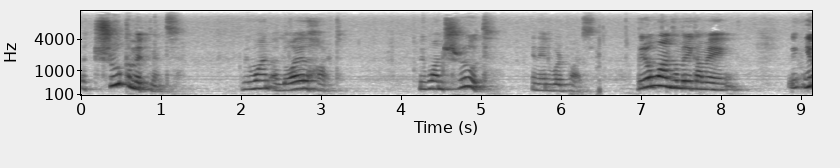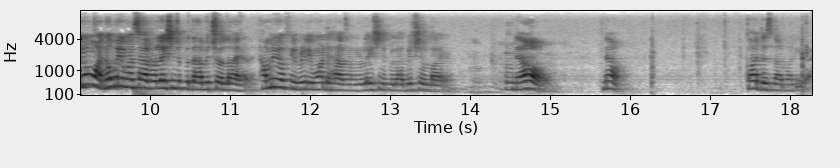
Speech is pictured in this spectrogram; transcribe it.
a true commitment. We want a loyal heart. We want truth in the inward parts. We don't want somebody coming. You don't want, nobody wants to have a relationship with a habitual liar. How many of you really want to have a relationship with a habitual liar? No. No. God does not want either.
